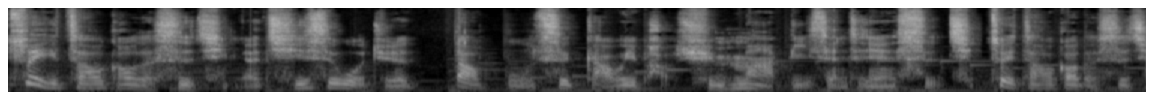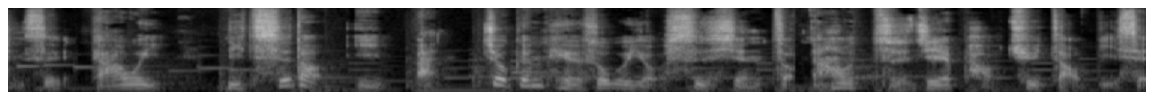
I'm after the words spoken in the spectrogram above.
最糟糕的事情呢，其实我觉得倒不是搞威跑去骂比神这件事情，最糟糕的事情是搞威。你吃到一半就跟培尔说我有事先走，然后直接跑去找比神。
